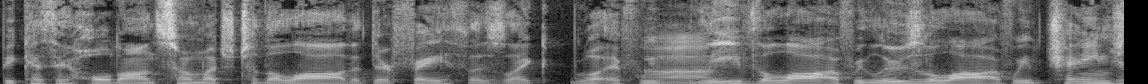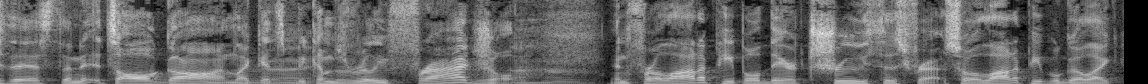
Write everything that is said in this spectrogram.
because they hold on so much to the law that their faith is like, well, if we leave the law, if we lose the law, if we change this, then it's all gone. Like it becomes really fragile. And for a lot of people, their truth is fragile. So a lot of people go like,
